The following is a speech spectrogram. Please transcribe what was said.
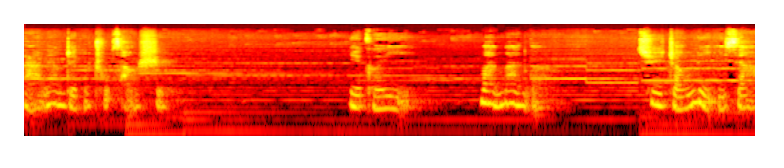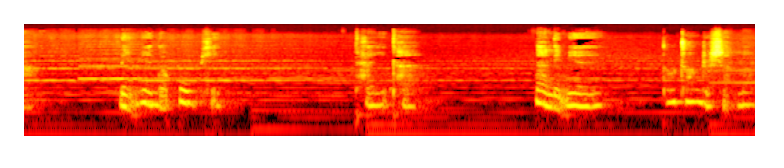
打量这个储藏室，也可以慢慢的去整理一下里面的物品，看一看那里面都装着什么。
